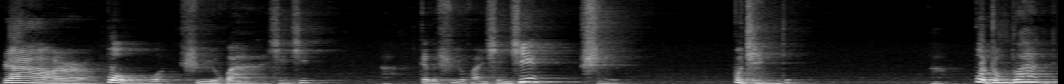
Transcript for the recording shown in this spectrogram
然而不无虚幻显现，啊，这个虚幻显现。是不停的，啊，不中断的，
